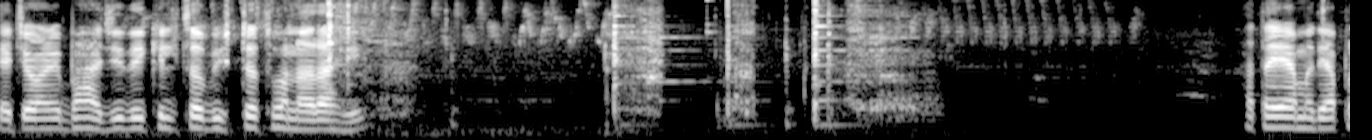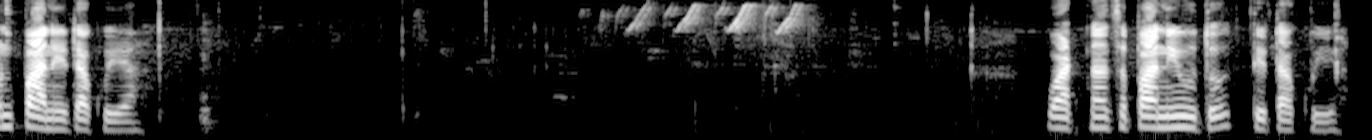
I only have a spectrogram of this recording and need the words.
त्याच्यामुळे भाजी देखील चविष्टच होणार आहे. आता यामध्ये आपण पाणी टाकूया. वाटणाचं पाणी होतं ते टाकूया.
